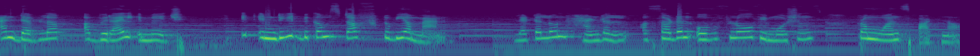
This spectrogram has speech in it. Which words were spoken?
and develop a virile image, it indeed becomes tough to be a man, let alone handle a sudden overflow of emotions from one's partner.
